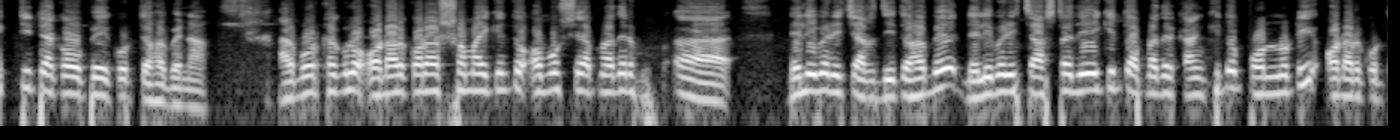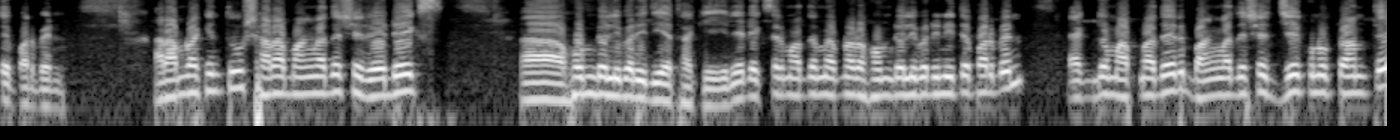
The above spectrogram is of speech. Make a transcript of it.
একটি টাকাও পে করতে হবে না। আর বোরখাগুলো অর্ডার করার সময় কিন্তু অবশ্যই আপনাদের ডেলিভারি চার্জ দিতে হবে। ডেলিভারি চার্জটা দিয়েই কিন্তু আপনাদের কাঙ্ক্ষিত পণ্যটি অর্ডার করতে পারবেন। আর আমরা কিন্তু সারা বাংলাদেশে রেডেক্স হোম ডেলিভারি দিয়ে থাকি। রেডেক্সের মাধ্যমে আপনারা হোম ডেলিভারি নিতে পারবেন। একদম আপনাদের বাংলাদেশের যে কোনো প্রান্তে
